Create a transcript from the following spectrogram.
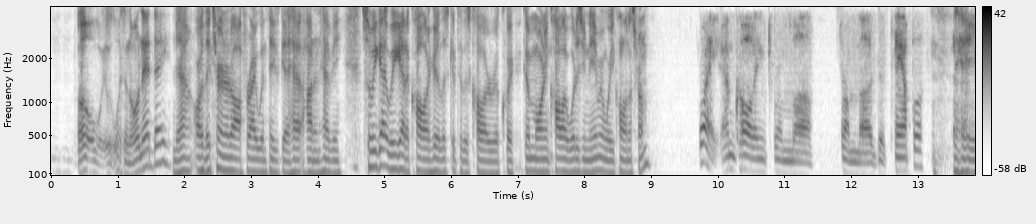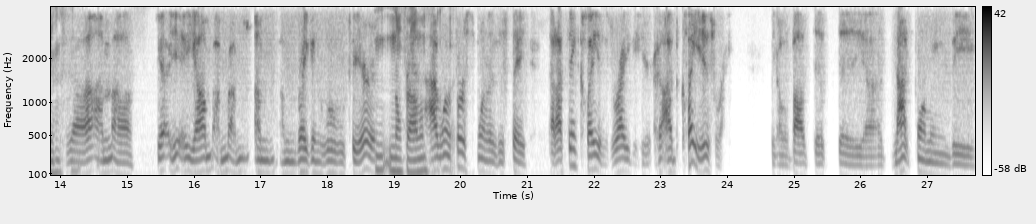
Mm-hmm. Oh, it wasn't on that day. Yeah, or they turn it off right when things get hot and heavy. So we got we got a caller here. Let's get to this caller real quick. Good morning, caller. What is your name and where are you calling us from? Right, I'm calling from uh, from uh, the Tampa. Hey, uh, I'm uh, yeah, yeah, I'm, I'm, I'm, I'm, I'm breaking rules here. No problem. I want first wanted to say that I think Clay is right here. Uh, Clay is right. you know, about the the uh, not forming the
